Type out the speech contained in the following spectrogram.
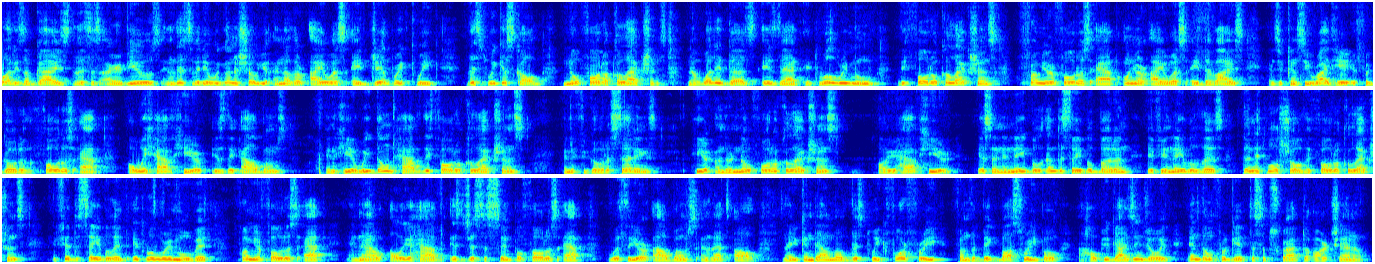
What is up guys, this is iReviews. In this video we're going to show you another iOS 8 jailbreak tweak. This tweak is called No Photo Collections. Now what it does is that it will remove the photo collections from your Photos app on your iOS 8 device. As you can see right here, if we go to the Photos app, all we have here is the albums and here we don't have the photo collections and if you go to settings, here under no photo collections, all you have here is an enable and disable button. If you enable this, then it will show the photo collections. If you disable it, it will remove it from your Photos app. And now all you have is just a simple Photos app with your albums and that's all. Now you can download this tweak for free from the Big Boss repo. I hope you guys enjoyed and don't forget to subscribe to our channel.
